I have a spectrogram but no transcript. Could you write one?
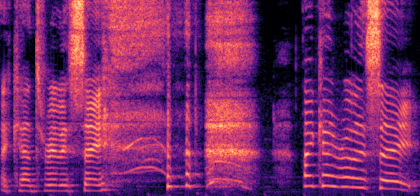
I can't really say. I can't really say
